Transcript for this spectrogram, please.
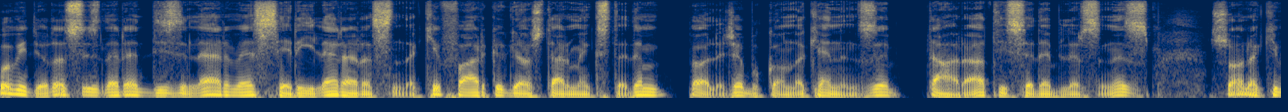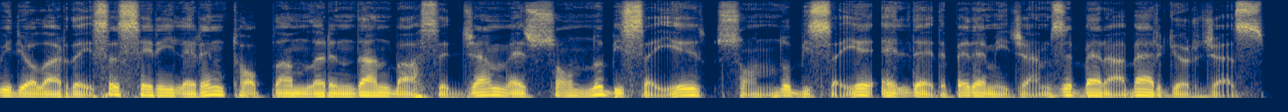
Bu videoda sizlere diziler ve seriler arasındaki farkı göstermek istedim. Böylece bu konuda kendinizi daha rahat hissedebilirsiniz. Sonraki videolarda ise serilerin toplamlarından bahsedeceğim ve sonlu bir sayı, sonlu bir sayı elde edip edemeyeceğimizi beraber göreceğiz.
